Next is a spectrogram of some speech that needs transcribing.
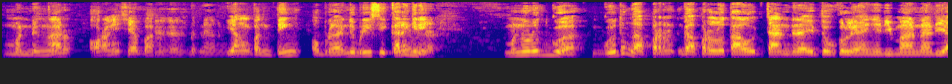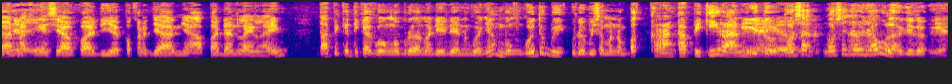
mendengar orangnya siapa. Mm-mm, benar yang penting obrolan itu berisi. Karena Iya, gini benar. menurut gua gua tuh nggak per nggak perlu tahu Chandra itu kuliahnya di mana dia Iya, anaknya siapa dia pekerjaannya apa dan lain-lain. Tapi ketika gua ngobrol sama dia dan gua nyambung gua tuh bi- udah bisa menebak kerangka pikiran Iya, gitu. iya, nggak usah nggak usah jauh-jauh lah gitu. iya.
